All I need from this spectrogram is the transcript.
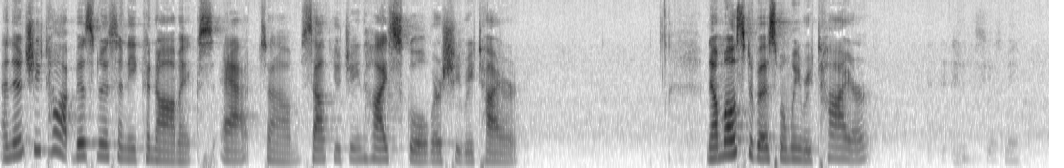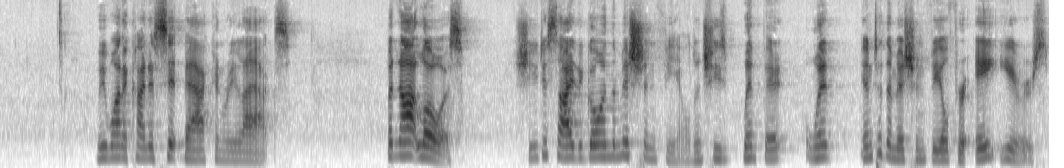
and then she taught business and economics at um, South Eugene High School, where she retired. Now, most of us, when we retire, me, we want to kind of sit back and relax. But not Lois. She decided to go in the mission field, and she went there, went into the mission field for eight years.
